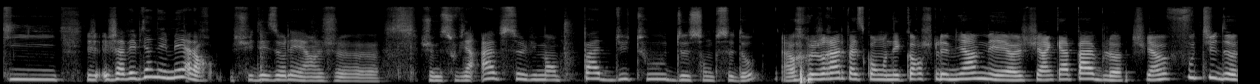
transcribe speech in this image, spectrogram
qui j'avais bien aimé alors je suis désolée hein, je je me souviens absolument pas du tout de son pseudo. Alors je râle parce qu'on écorche le mien mais euh, je suis incapable je suis un foutu de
